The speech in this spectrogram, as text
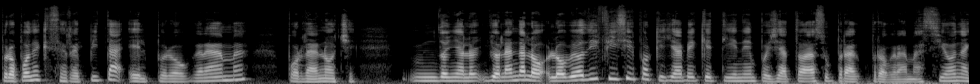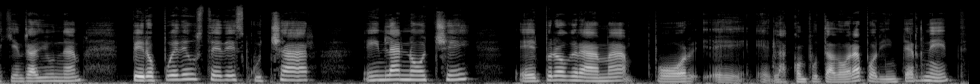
propone que se repita el programa por la noche. Mm, doña Yolanda, lo, lo, veo difícil porque ya ve que tienen pues ya toda su programación aquí en Radio UNAM, pero puede usted escuchar en la noche el programa por eh, la computadora, por internet,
